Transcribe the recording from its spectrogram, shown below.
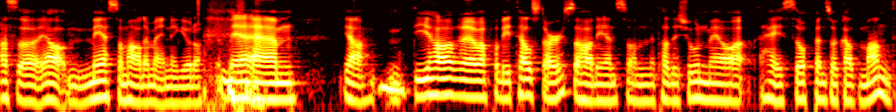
altså Ja, vi som har det, mener jeg jo da. Ehm, ja, de har eh, i hvert fall i Telstar så har de en sånn tradisjon med å heise opp en såkalt mand,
